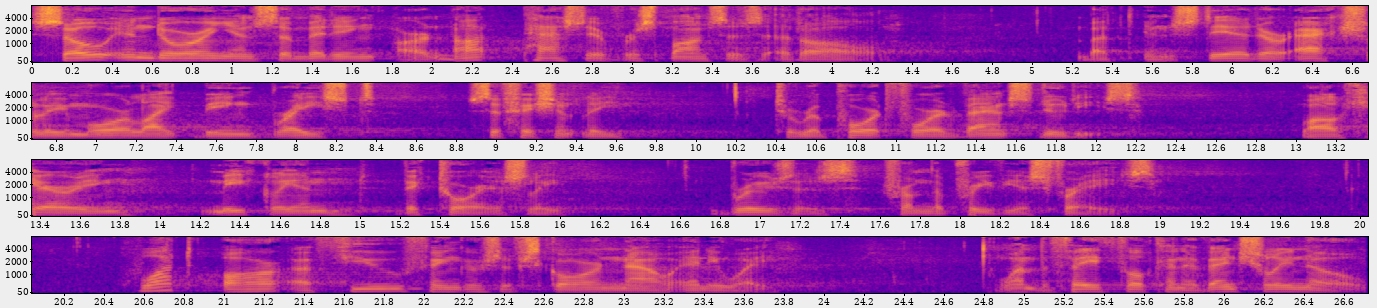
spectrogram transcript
so enduring and submitting are not passive responses at all, but instead are actually more like being braced sufficiently to report for advanced duties while carrying meekly and victoriously bruises from the previous phrase. What are a few fingers of scorn now, anyway, when the faithful can eventually know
